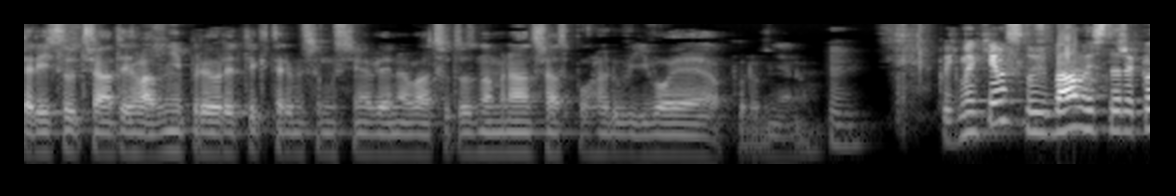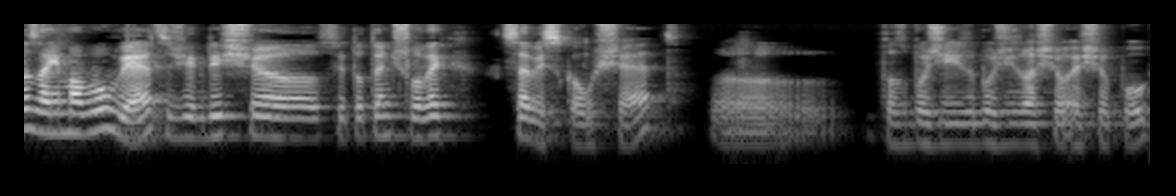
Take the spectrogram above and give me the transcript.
které jsou třeba ty hlavní priority, kterým se musíme věnovat, co to znamená třeba z pohledu vývoje a podobně. No. Hmm. Pojďme k těm službám. Vy jste řekl zajímavou věc, že když eh, si to ten člověk chce vyzkoušet, eh, to zboží, zboží z vašeho e-shopu,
